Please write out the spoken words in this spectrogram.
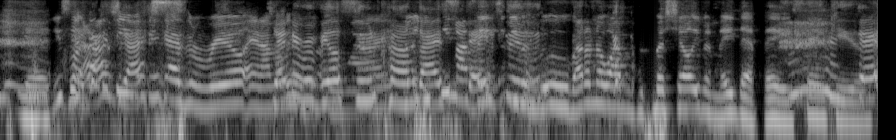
and then, and the, yeah, you see, Oh my I can gosh, see guys. You guys are real, and I'm Gender over reveal soon why. come, you guys. see my face didn't even move. I don't know why Michelle even made that face. Thank you. Stay,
